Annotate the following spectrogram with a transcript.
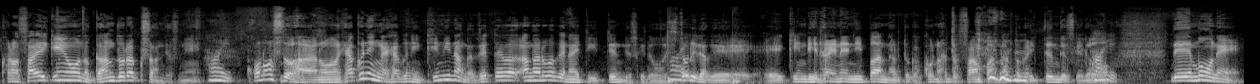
この債券王のガンドラックさんですね。はい。この人は、あの、100人が100人、金利なんか絶対上がるわけないって言ってるんですけど、一、人だけ、えー、金利来年2%になるとか、この後3%になるとか言ってるんですけど、はい。で、もうね、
